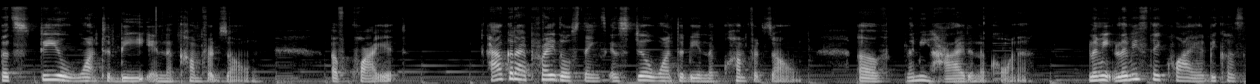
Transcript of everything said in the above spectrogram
but still want to be in the comfort zone of quiet, how could I pray those things and still want to be in the comfort zone of let me hide in the corner? Let me let me stay quiet because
